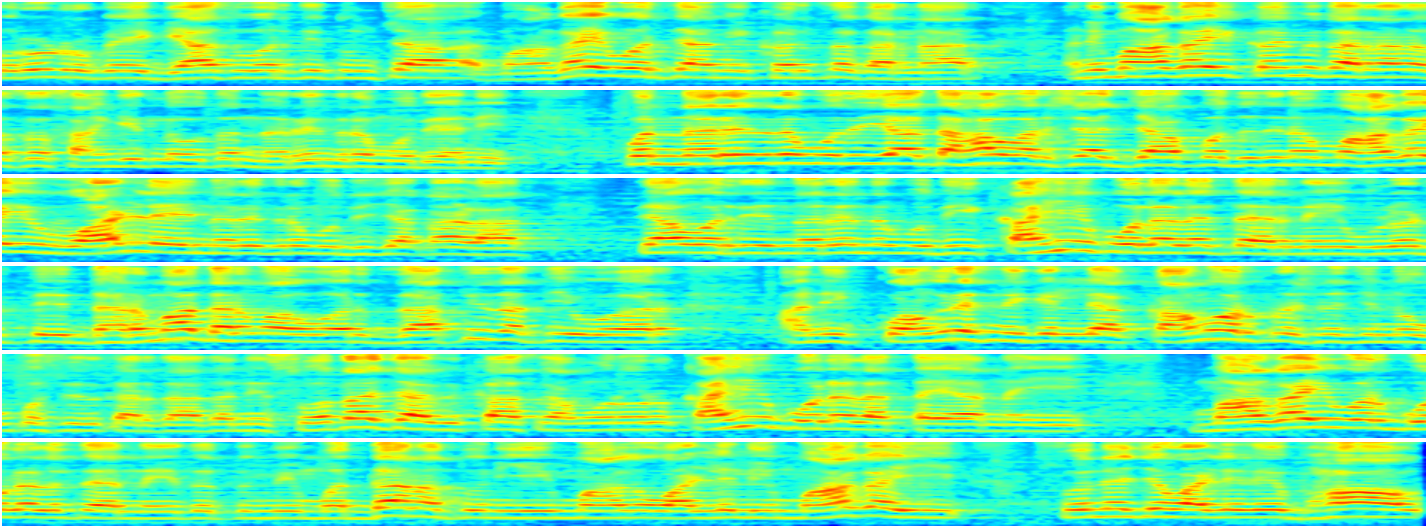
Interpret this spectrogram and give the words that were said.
करोड रुपये गॅसवरती तुमच्या महागाईवरती आम्ही खर्च करणार आणि महागाई कमी करणार असं सांगितलं होतं नरेंद्र मोदी यांनी. पण नरेंद्र मोदी या दहा वर्षात ज्या पद्धतीनं महागाई वाढले नरेंद्र मोदीच्या काळात त्यावरती नरेंद्र मोदी काही बोलायला तयार नाही उलट ते धर्माधर्मावर जाती जातीवर आणि काँग्रेसने केलेल्या कामावर प्रश्नचिन्ह उपस्थित करतात आणि स्वतःच्या विकास कामांवर काही बोलायला तयार नाही महागाईवर बोलायला तयार नाही तर तुम्ही मतदानातून ही महाग वाढलेली महागाई सोन्याचे वाढलेले भाव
